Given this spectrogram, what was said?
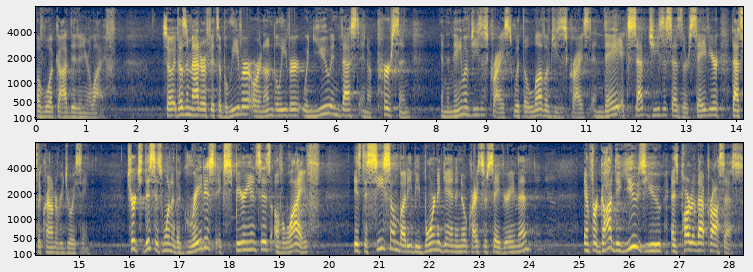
of what God did in your life. So it doesn't matter if it's a believer or an unbeliever, when you invest in a person in the name of Jesus Christ with the love of Jesus Christ and they accept Jesus as their Savior, that's the crown of rejoicing. Church, this is one of the greatest experiences of life is to see somebody be born again and know Christ their Savior. Amen? And for God to use you as part of that process.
